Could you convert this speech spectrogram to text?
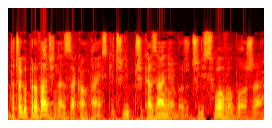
do czego prowadzi nas zakon pański, czyli przykazania Boże, czyli Słowo Boże,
